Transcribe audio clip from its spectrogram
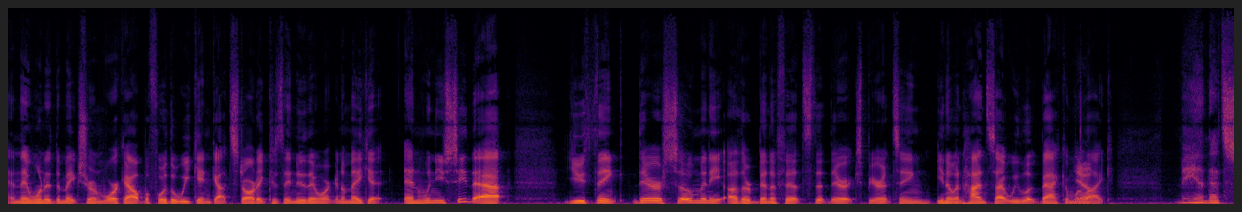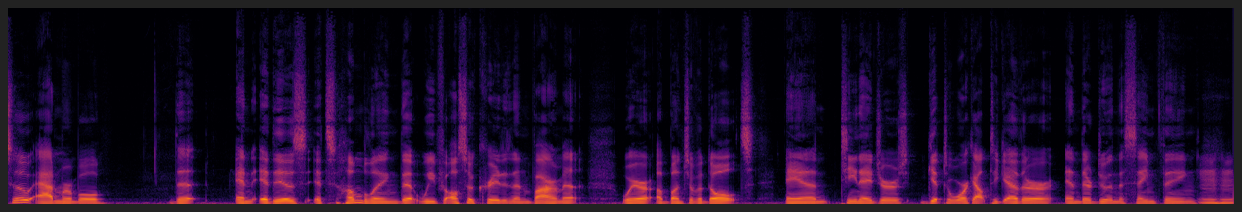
and they wanted to make sure and work out before the weekend got started because they knew they weren't going to make it and when you see that you think there are so many other benefits that they're experiencing you know in hindsight we look back and we're Yep. like man that's so admirable that and it is it's humbling that we've also created an environment where a bunch of adults and teenagers get to work out together and they're doing the same thing mm-hmm.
